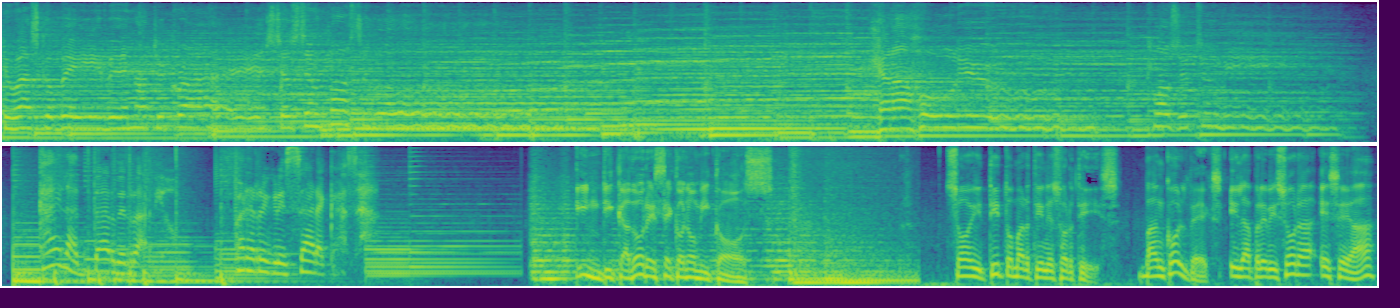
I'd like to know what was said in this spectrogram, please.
to ask a baby not to cry. It's just impossible. Can I hold you closer to me? Cae la tarde radio para regresar a casa. Indicadores económicos. Soy Tito Martínez Ortiz. Bancoldex y la Previsora SA,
